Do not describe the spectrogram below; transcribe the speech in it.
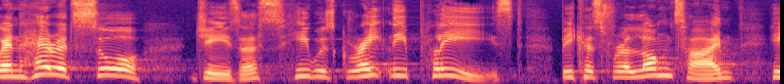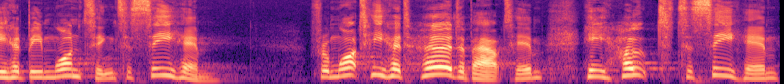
When Herod saw Jesus, he was greatly pleased because for a long time he had been wanting to see him. From what he had heard about him, he hoped to see him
